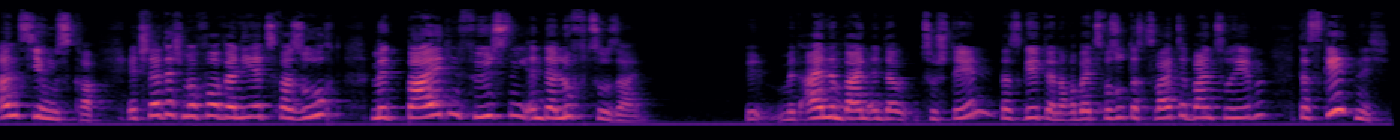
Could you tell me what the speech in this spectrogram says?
Anziehungskraft. Jetzt stellt euch mal vor, wenn ihr jetzt versucht, mit beiden Füßen in der Luft zu sein. Mit einem Bein der, zu stehen, das geht ja noch. Aber jetzt versucht, das zweite Bein zu heben, das geht nicht.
